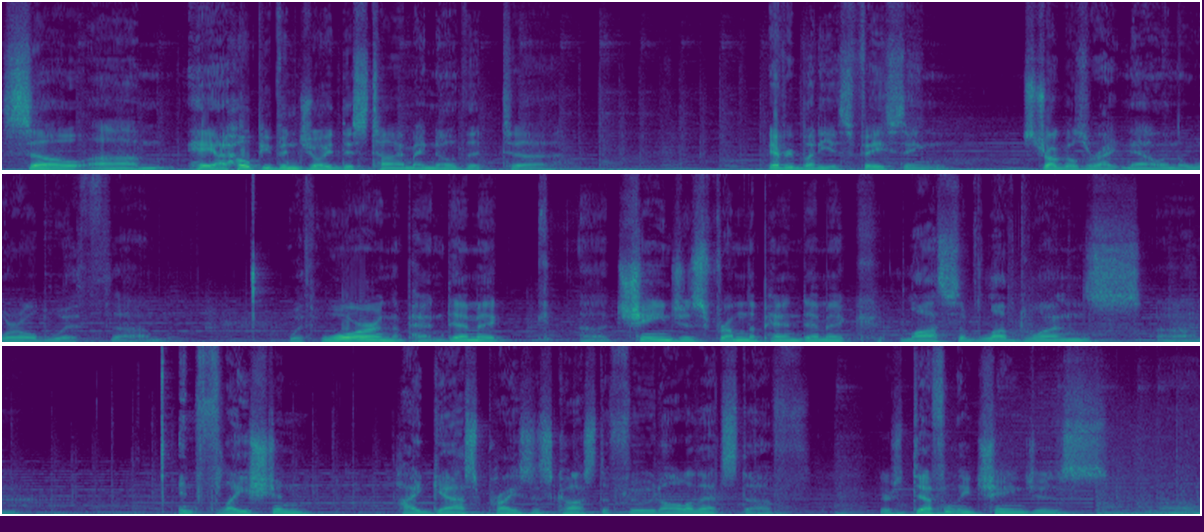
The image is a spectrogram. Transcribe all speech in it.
So, um, hey, I hope you've enjoyed this time. I know that uh, everybody is facing struggles right now in the world with um, with war and the pandemic, uh, changes from the pandemic, loss of loved ones, um, inflation, high gas prices, cost of food, all of that stuff. There's definitely changes. Um,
